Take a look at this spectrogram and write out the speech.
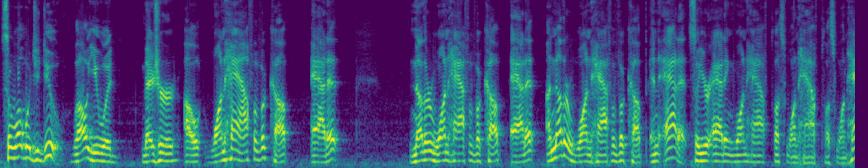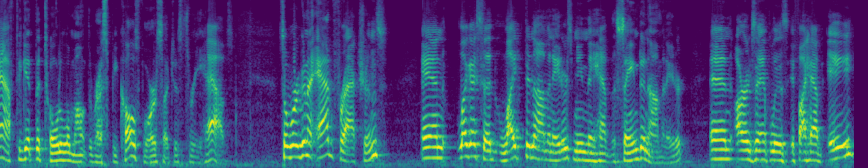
So what would you do? Well, you would measure out 1 half of a cup, add it, another 1 half of a cup, add it, another 1 half of a cup, and add it. So you're adding 1 half plus 1 half plus 1 half to get the total amount the recipe calls for, such as 3 halves. So we're going to add fractions. And like I said, like denominators mean they have the same denominator. And our example is if I have a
